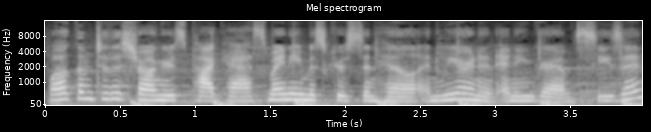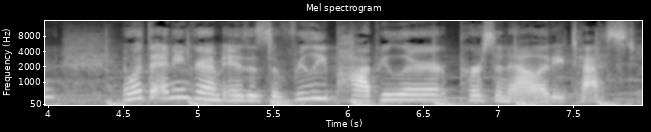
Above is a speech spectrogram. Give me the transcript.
Welcome to the Strong Roots Podcast. My name is Kristin Hill, and we are in an Enneagram season. And what the Enneagram is, it's a really popular personality test.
